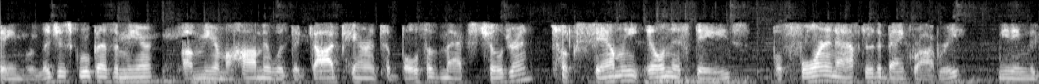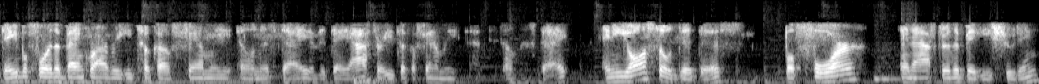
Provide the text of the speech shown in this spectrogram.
same religious group as Amir. Amir Muhammad was the godparent to both of Mack's children, took family illness days before and after the bank robbery, meaning the day before the bank robbery, he took a family illness day, and the day after, he took a family illness day. And he also did this before and after the Biggie shooting.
